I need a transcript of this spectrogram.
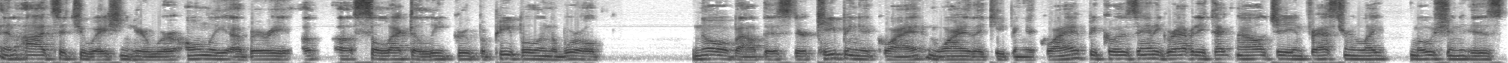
an odd situation here where only a very a, a select elite group of people in the world know about this. They're keeping it quiet. And why are they keeping it quiet? Because anti gravity technology and faster than light motion is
